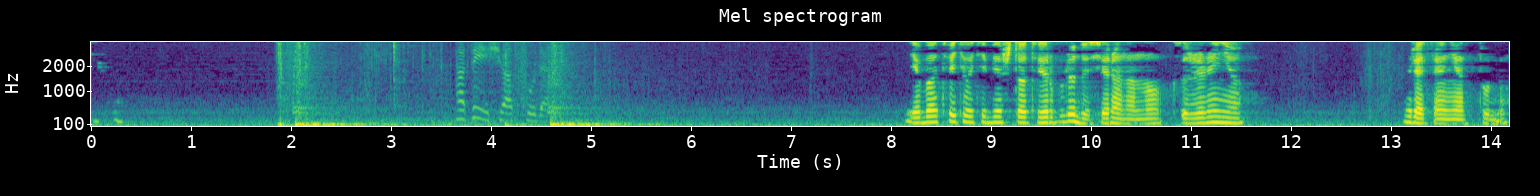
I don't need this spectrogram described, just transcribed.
Тихо. А ты еще откуда? Я бы ответил тебе, что от верблюда Сирана, но, к сожалению, вряд ли они оттуда.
